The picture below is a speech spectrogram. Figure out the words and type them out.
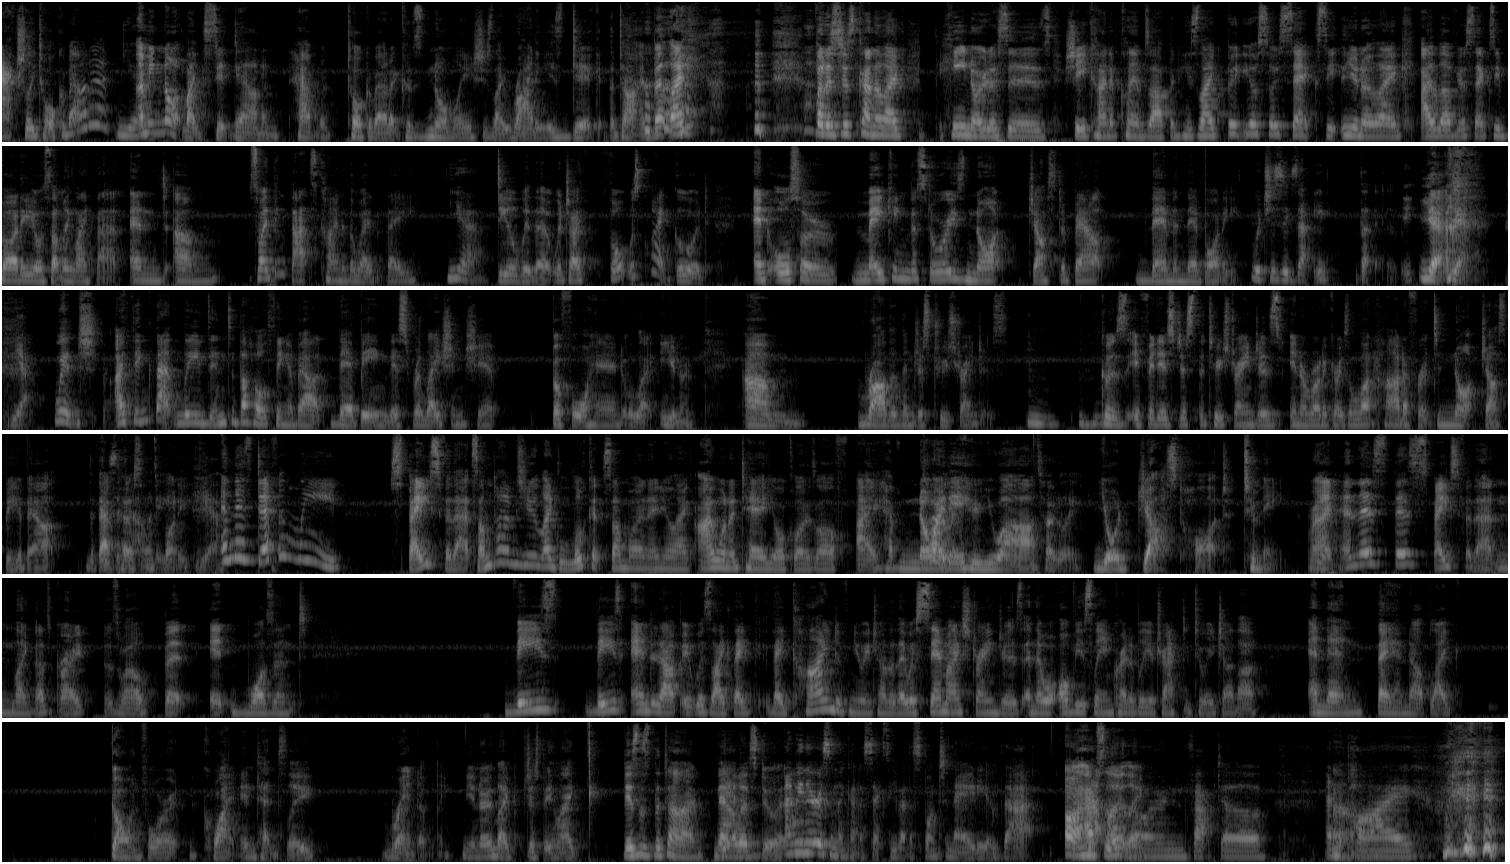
actually talk about it Yeah. i mean not like sit down and have a talk about it because normally she's like riding his dick at the time but like but it's just kind of like he notices she kind of clams up and he's like but you're so sexy you know like i love your sexy body or something like that. And um so i think that's kind of the way that they yeah. deal with it which i thought was quite good. And also making the stories not just about them and their body. Which is exactly that yeah. yeah. Yeah. Which I think that leads into the whole thing about there being this relationship beforehand or like, you know, um rather than just two strangers. Because if it is just the two strangers in erotica, it's a lot harder for it to not just be about The that person's body. yeah. And there's definitely space for that. Sometimes you like look at someone and you're like, I want to tear your clothes off. I have no Totally. idea who you are totally you're just hot to me right and there's there's space for that and like that's great as well but it wasn't these these ended up it was like they they kind of knew each other they were semi strangers and they were obviously incredibly attracted to each other and then they end up like going for it quite intensely randomly you know like just being like this is the time now Yeah. let's do it I mean, there is something kind of sexy about the spontaneity of that. Oh, and absolutely. Unknown factor and the pie.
